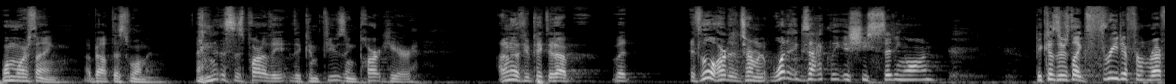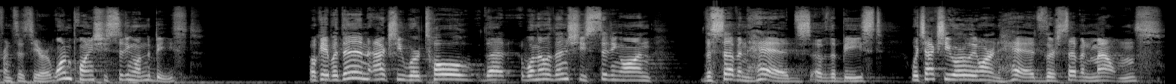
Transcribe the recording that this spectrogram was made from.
One more thing about this woman. And this is part of the, the confusing part here. I don't know if you picked it up, but it's a little hard to determine what exactly is she sitting on? Because there's like three different references here. At one point, she's sitting on the beast. Okay, but then actually we're told that, well, no, then she's sitting on the seven heads of the beast, which actually really aren't heads, they're seven mountains.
